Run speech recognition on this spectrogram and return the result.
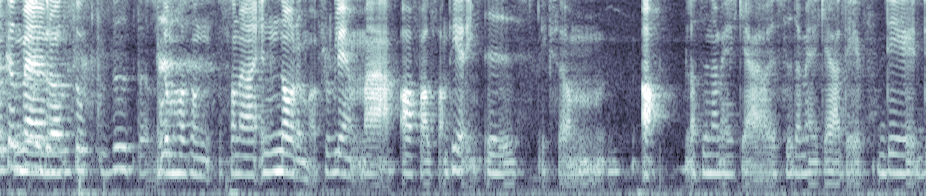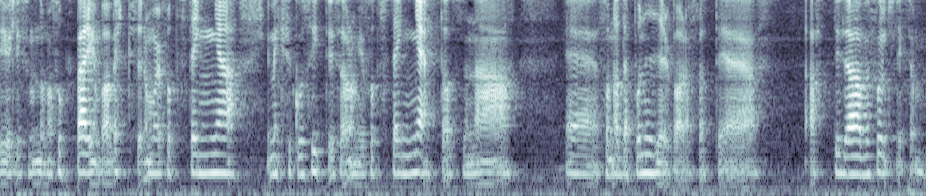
då kan men- vi dra sopbiten. De har sån, såna enorma problem med avfallshantering i liksom, ja, Latinamerika och Sydamerika. Det, det, det är liksom, de här sopbergen bara växer. De har ju fått stänga, i Mexico City så har de ju fått stänga ett av sina eh, sådana deponier bara för att det, ja, det är så överfullt liksom.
